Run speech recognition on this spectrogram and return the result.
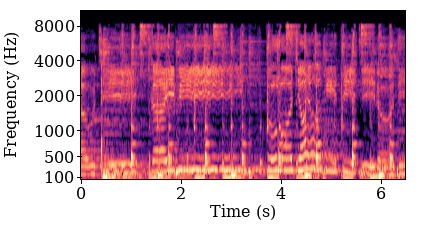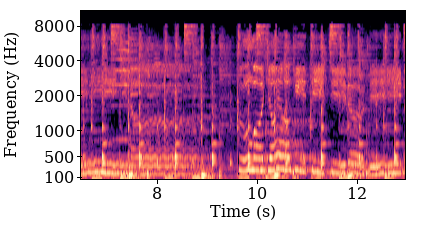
ଗାଉଛି ଗାଇବି ତୁମ ଜୟ ଗୀତି ଚିରଦିନ ତୁମ ଜୟ ଗୀତି ଚିରଦିନ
